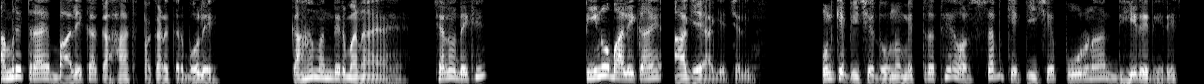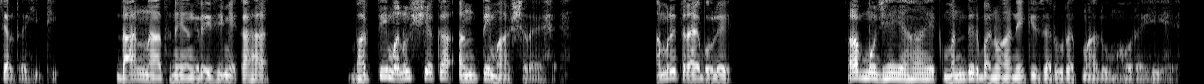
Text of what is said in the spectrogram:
अमृत राय बालिका का हाथ पकड़कर बोले, कहा मंदिर बनाया है? चलो देखें। तीनों बालिकाएँ आगे आगे चली। उनके पीछे दोनों मित्र थे और सबके पीछे पूर्णा धीरे धीरे चल रही थी। दाननाथ ने अंग्रेज़ी में कहा, भक्ति मनुष्य का अंतिम आश्रय है। अमृत राय बोले, अब मुझे यहाँ एक मंदिर बनवाने की ज़रूरत मालूम हो रही है।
